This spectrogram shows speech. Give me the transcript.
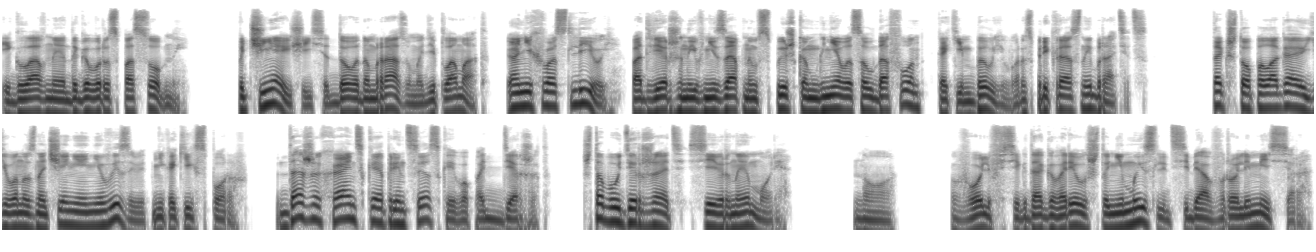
И главное, договороспособный, подчиняющийся доводам разума дипломат, а не хвастливый, подверженный внезапным вспышкам гнева солдафон, каким был его распрекрасный братец. Так что, полагаю, его назначение не вызовет никаких споров. Даже хайнская принцесска его поддержит, чтобы удержать Северное море. Но Вольф всегда говорил, что не мыслит себя в роли мессера.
